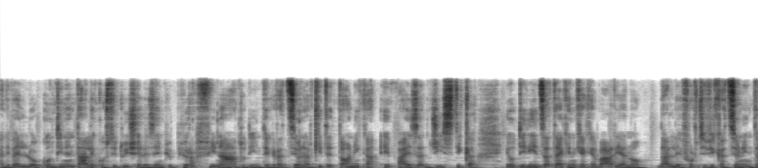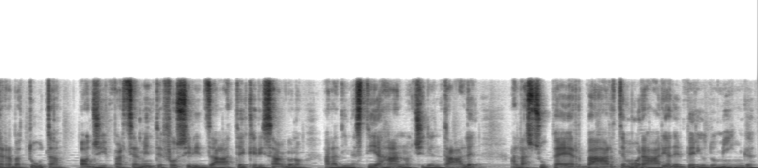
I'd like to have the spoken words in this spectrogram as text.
a livello continentale costituisce l'esempio più raffinato di integrazione architettonica e paesaggistica e utilizza tecniche che variano dalle fortificazioni in terra battuta, oggi parzialmente fossilizzate, che risalgono alla dinastia Han occidentale, alla superba arte muraria del periodo Ming.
